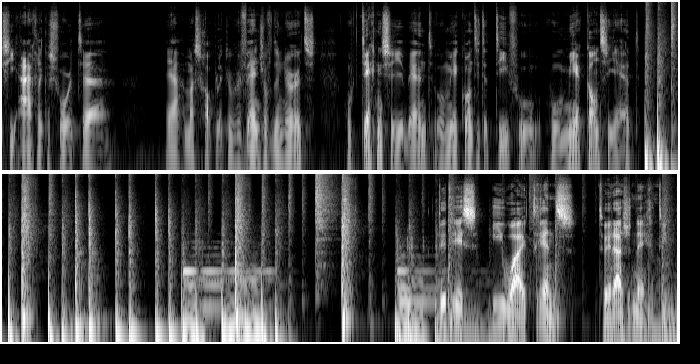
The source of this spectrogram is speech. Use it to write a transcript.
ik zie eigenlijk een soort uh, ja, maatschappelijke revenge of the nerds. Hoe technischer je bent, hoe meer kwantitatief, hoe, hoe meer kansen je hebt. Dit is EY Trends 2019.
